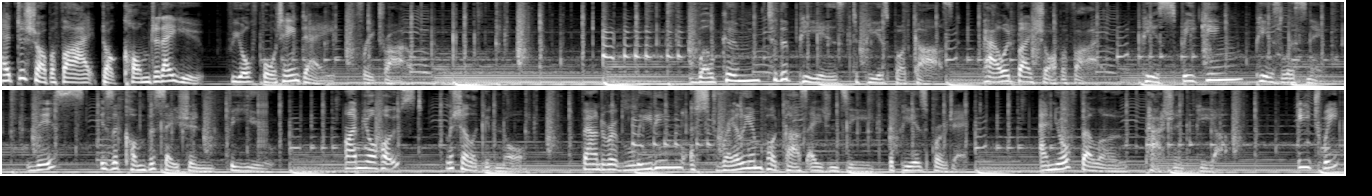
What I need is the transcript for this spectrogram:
head to shopify.com.au for your 14 day free trial. Welcome to the Peers to Peers podcast, powered by Shopify. Peers speaking, peers listening. This is a conversation for you. I'm your host, Michelle Kidnor, founder of leading Australian podcast agency, The Peers Project, and your fellow passionate peer. Each week,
